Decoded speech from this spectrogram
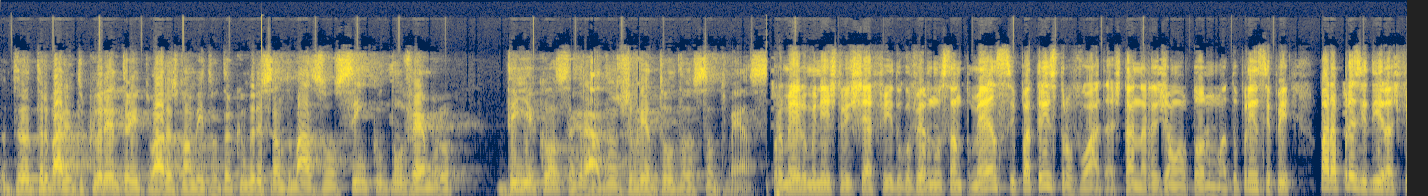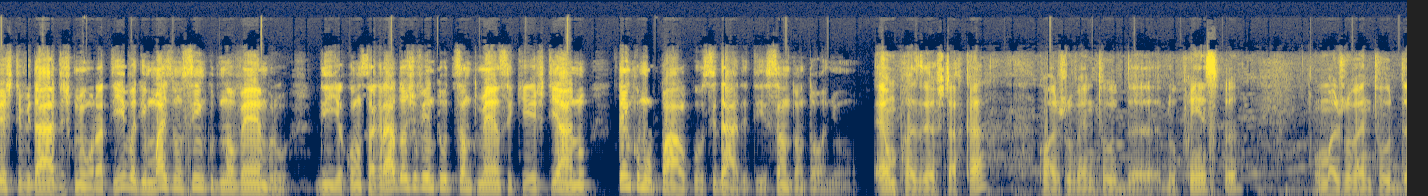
de trabalho de 48 horas no âmbito da comemoração de mais um 5 de novembro, dia consagrado à juventude santomense. Primeiro-ministro e chefe do governo santomense, Patrício Trovoada, está na região autónoma do Príncipe para presidir as festividades comemorativas de mais um 5 de novembro, dia consagrado à juventude santomense que este ano tem como palco cidade de Santo Antônio. É um prazer estar cá com a juventude do Príncipe, uma juventude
